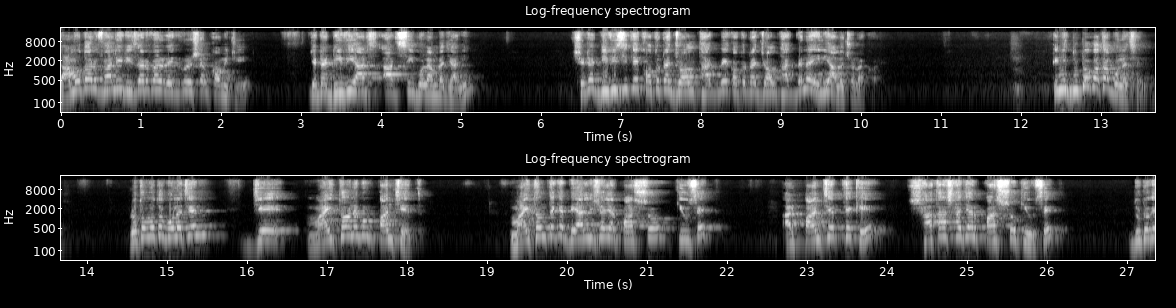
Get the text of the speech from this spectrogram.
Damodar valley reservoir regulation committee, যেটা ডিভিআরসি বলে আমরা জানি, সেটা ডিভিসিতে কতটা জল থাকবে, কতটা জল থাকবে না, এই নিয়ে আলোচনা করে। তিনি দুটো কথা বলেছেন। প্রথমত বলেছেন যে মাইথন এবং পাঞ্চেত। মাইথন থেকে বিয়াল্লিশ হাজার পাঁচশো কিউসেক আর পাঞ্চেত থেকে সাতাশ হাজার পাঁচশো কিউসেক। দুটোকে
